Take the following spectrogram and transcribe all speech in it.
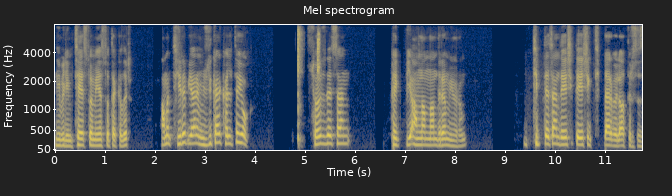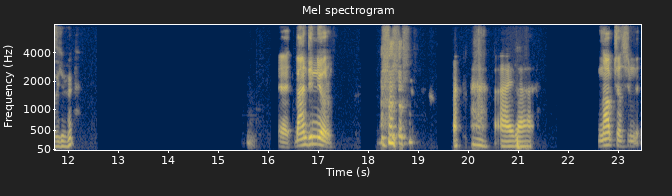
Ne bileyim Tiesto Miesto takılır. Ama T-rap yani müzikal kalite yok. Söz desen pek bir anlamlandıramıyorum. Tip desen değişik değişik tipler böyle atırsız gibi. Evet ben dinliyorum. Ayda. Ne yapacağız şimdi?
